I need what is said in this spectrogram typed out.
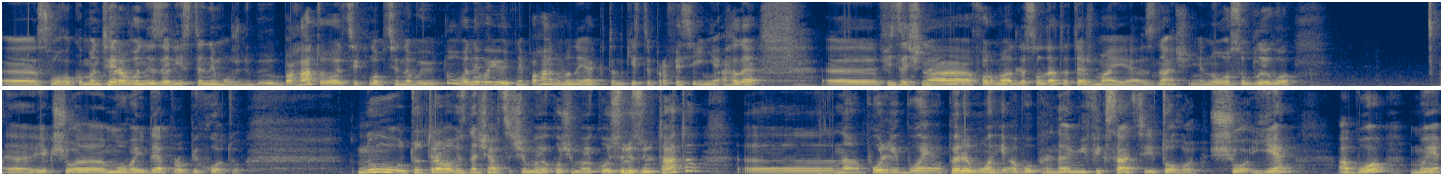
е, свого командира вони залізти не можуть. Багато цих хлопців не воюють. Ну, вони воюють непогано, вони як танкісти професійні, але е, фізична форма для солдата теж має значення. Ну, особливо, е, якщо мова йде про піхоту. Ну, тут треба визначатися, чи ми хочемо якогось результату е, на полі бою, перемоги, або принаймні фіксації того, що є, або ми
